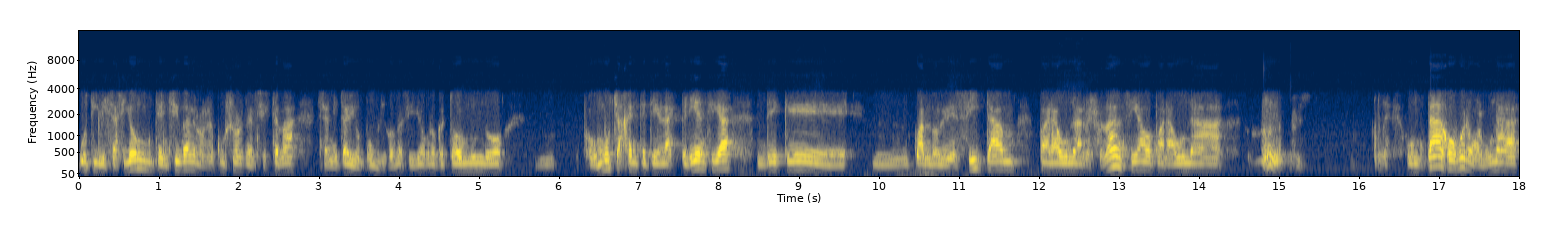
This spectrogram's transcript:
utilización intensiva de los recursos del sistema sanitario público. ¿no? Si yo creo que todo el mundo, mm, o mucha gente tiene la experiencia de que mm, cuando le citan para una resonancia o para una un TAG o bueno, alguna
